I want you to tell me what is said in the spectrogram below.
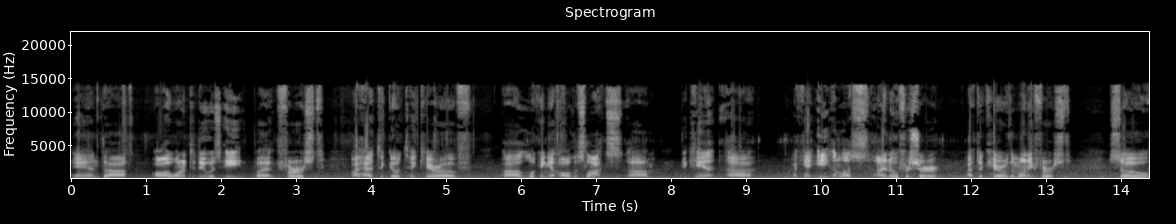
and uh, all I wanted to do was eat. But first, I had to go take care of uh, looking at all the slots. Um, you can't, uh, I can't eat unless I know for sure I took care of the money first. So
